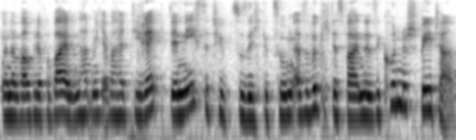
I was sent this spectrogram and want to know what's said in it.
und dann war auch wieder vorbei und dann hat mich aber halt direkt der nächste Typ zu sich gezogen, also wirklich, das war eine Sekunde später,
